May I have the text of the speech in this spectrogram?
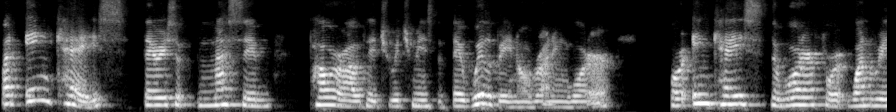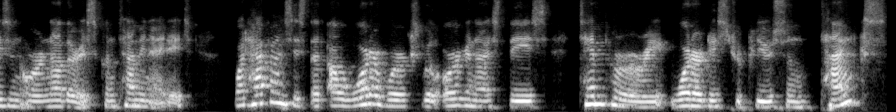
But in case there is a massive power outage, which means that there will be no running water, or in case the water for one reason or another is contaminated, what happens is that our waterworks will organize these temporary water distribution tanks.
